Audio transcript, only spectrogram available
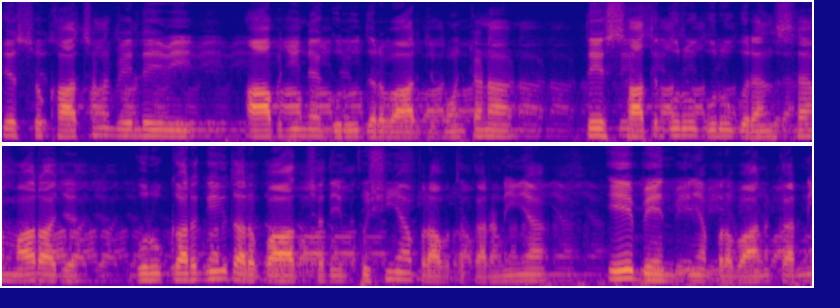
ਤੇ ਸੁਖਾਸਣ ਵੇਲੇ ਵੀ ਆਪ ਜੀ ਨੇ ਗੁਰੂ ਦਰਬਾਰ 'ਚ ਪਹੁੰਚਣਾ ਤੇ ਸਤਿਗੁਰੂ ਗੁਰੂ ਗ੍ਰੰਥ ਸਾਹਿਬ ਮਹਾਰਾਜ ਗੁਰੂ ਕਰਗੀ ਧਰ ਪਾਤਸ਼ਾਹ ਦੀ ਖੁਸ਼ੀਆਂ ਪ੍ਰਾਪਤ ਕਰਨੀਆਂ, ਇਹ ਬੇਨਤੀਆਂ ਪ੍ਰਵਾਨ ਕਰਨੀਆਂ।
